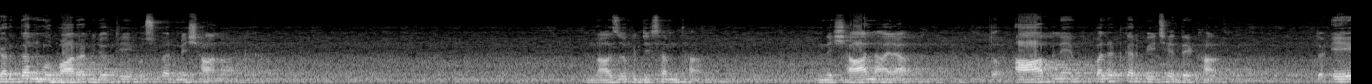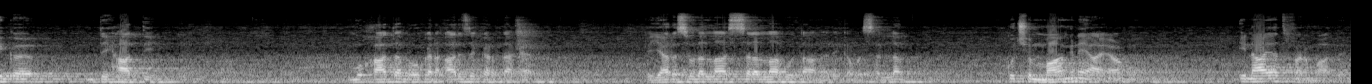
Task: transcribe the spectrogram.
گردن مبارک جو تھی اس پر نشان آ گیا۔ نازک جسم تھا۔ نشان آیا تو آپ نے پلٹ کر پیچھے دیکھا تو ایک دیہاتی مخاطب ہو کر عرض کرتا ہے کہ یا رسول اللہ صلی اللہ تعالیٰ علیہ وسلم، کچھ مانگنے آیا ہوں، عنایت فرما دے۔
